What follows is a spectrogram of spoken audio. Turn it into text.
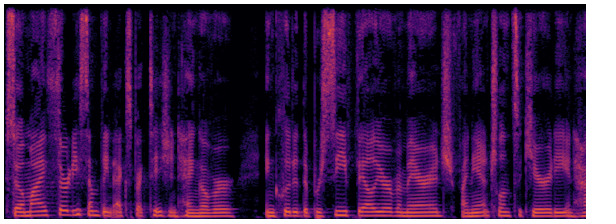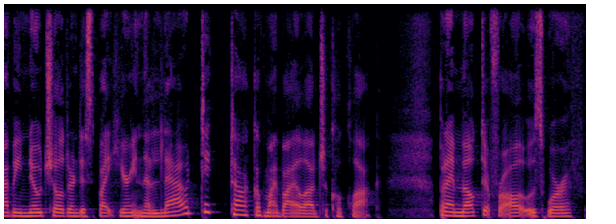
So, my 30 something expectation hangover included the perceived failure of a marriage, financial insecurity, and having no children despite hearing the loud tick tock of my biological clock. But I milked it for all it was worth.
